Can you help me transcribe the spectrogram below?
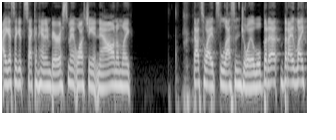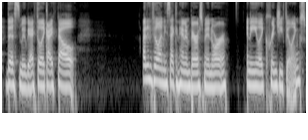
I guess I get secondhand embarrassment watching it now and I'm like that's why it's less enjoyable. But I, but I like this movie. I feel like I felt I didn't feel any secondhand embarrassment or any like cringy feelings.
